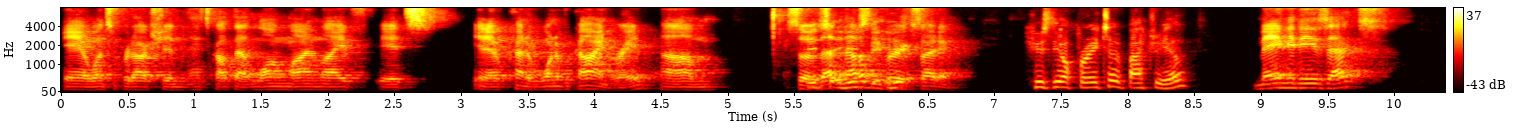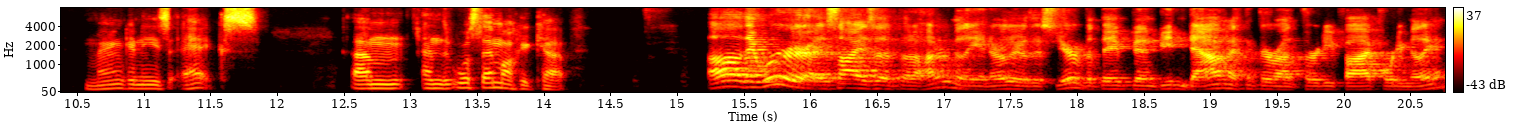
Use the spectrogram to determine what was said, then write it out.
yeah, once in production, it's got that long mine life. It's you know kind of one of a kind, right? Um, so that, that'll be very exciting. Who's the operator of Battery Hill? Manganese X. Manganese X. Um, and what's their market cap? Uh, they were as high as about 100 million earlier this year, but they've been beaten down. I think they're around 35, 40 million.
